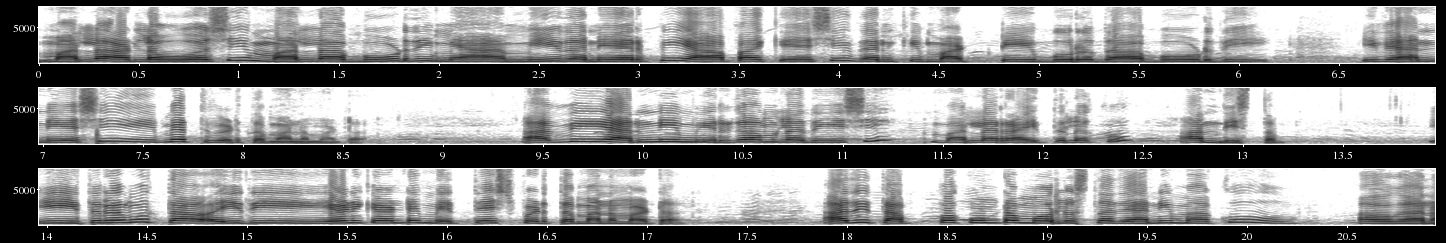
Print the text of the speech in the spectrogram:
మళ్ళీ అట్లా పోసి మళ్ళీ బూడిది మ్యా మీద నేర్పి ఆపాకేసి దానికి మట్టి బురద బూడిది ఇవి అన్నీ వేసి మెత్తి పెడతాం అన్నమాట. అవి అన్నీ మిరుగంలో తీసి మళ్ళీ రైతులకు అందిస్తాం. ఈ ఇతరము త ఇది ఏనికంటే మెత్తేసి పెడతామన్నమాట. అది తప్పకుండా మొలుస్తుంది అని మాకు అవగాహన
